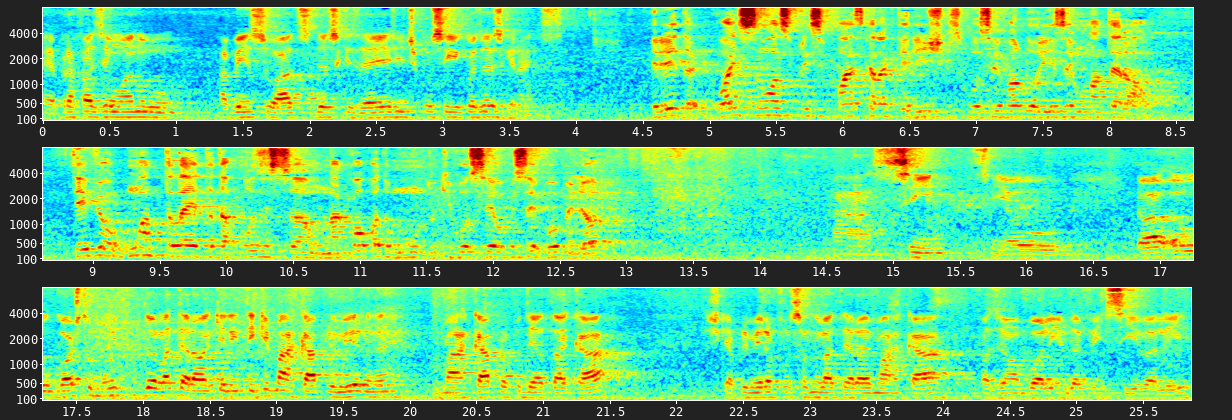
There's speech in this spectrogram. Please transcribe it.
é, para fazer um ano abençoado, se Deus quiser, e a gente conseguir coisas grandes. Querida, quais são as principais características que você valoriza em um lateral? Teve algum atleta da posição na Copa do Mundo que você observou melhor? Ah, sim, sim. Eu eu, eu, gosto muito do lateral, que tem que marcar primeiro, né? Marcar para poder atacar. Acho que a primeira função do lateral é marcar, fazer uma bolinha defensiva ali.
